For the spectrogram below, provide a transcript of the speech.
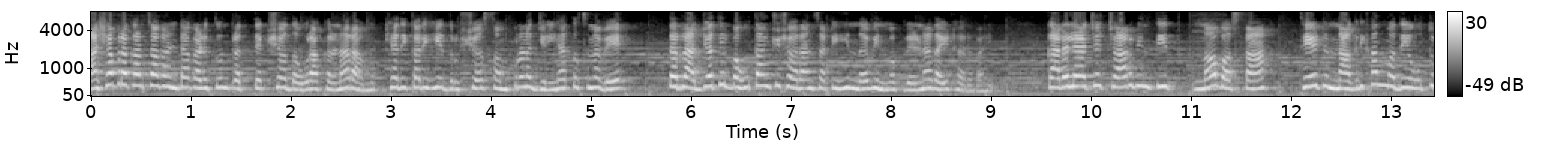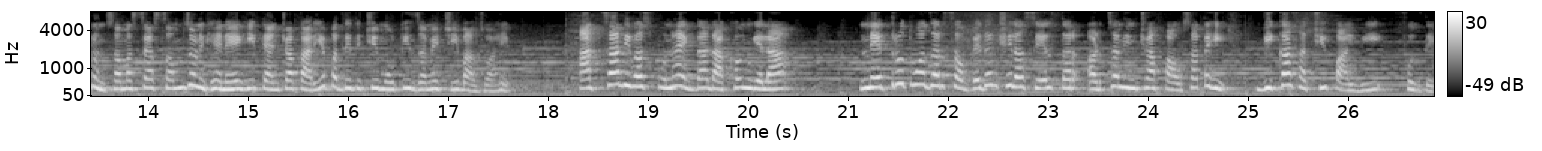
अशा प्रकारचा घंटागाडीतून प्रत्यक्ष दौरा करणारा मुख्याधिकारी हे दृश्य संपूर्ण जिल्ह्यातच नव्हे तर राज्यातील बहुतांश शहरांसाठीही नवीन व प्रेरणादायी ठरत आहे. कार्यालयाच्या चार भिंतीत न बसता थेट नागरिकांमध्ये उतरून समस्या समजून घेणे ही त्यांच्या कार्यपद्धतीची मोठी जमेची बाजू आहे. आजचा दिवस पुन्हा एकदा दाखवून गेला. नेतृत्व जर संवेदनशील असेल तर अडचणींच्या पावसातही विकासाची पालवी फुलते.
